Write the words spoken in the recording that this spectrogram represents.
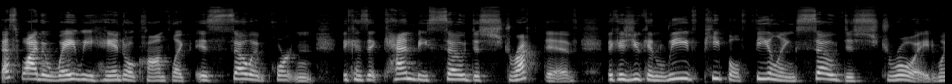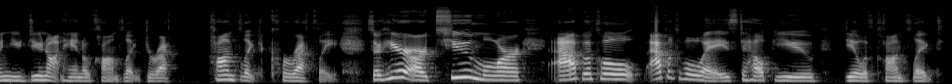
that's why the way we handle conflict is so important because it can be so destructive because you can leave people feeling so destroyed when you do not handle conflict direct conflict correctly. So here are two more applicable applicable ways to help you deal with conflict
